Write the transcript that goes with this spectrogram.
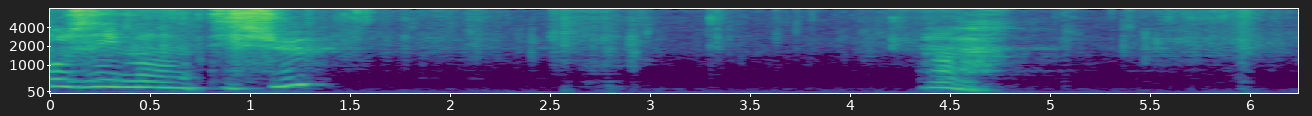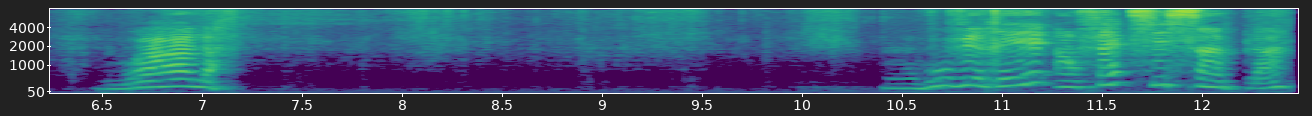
poser mon tissu. Voilà. Voilà. Vous verrez, en fait, c'est simple. Hein.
